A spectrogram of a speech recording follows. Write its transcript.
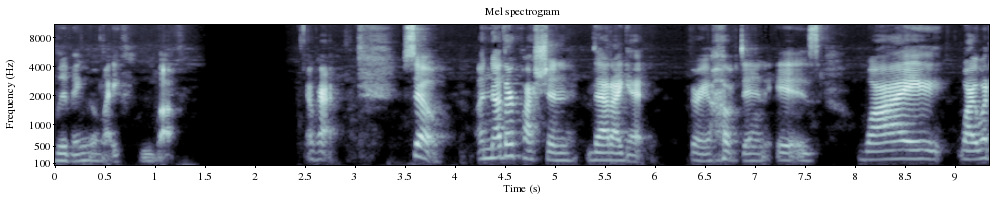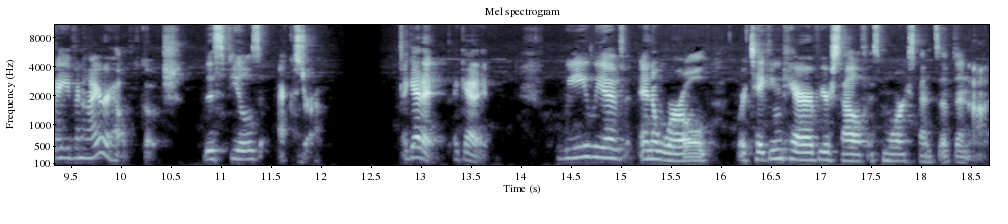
living the life you love. Okay. So, another question that I get very often is why why would I even hire a health coach? This feels extra. I get it. I get it. We live in a world where taking care of yourself is more expensive than not.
